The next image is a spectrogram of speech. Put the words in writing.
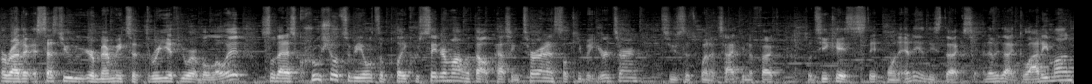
or rather it sets you your memory to 3 if you are below it, so that is crucial to be able to play Crusadermon without passing turn and still keep it your turn to use its when attacking effect. So TK is a staple in any of these decks. And then we got Gladimon.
